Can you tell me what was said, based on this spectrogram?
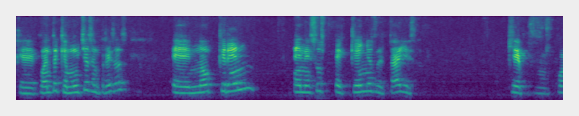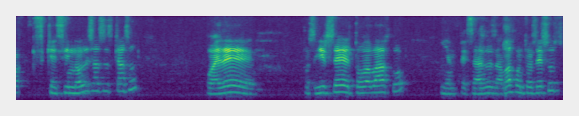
que cuenta que muchas empresas eh, no creen en esos pequeños detalles. Que, que si no les haces caso, puede pues, irse todo abajo y empezar desde abajo. Entonces, esos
